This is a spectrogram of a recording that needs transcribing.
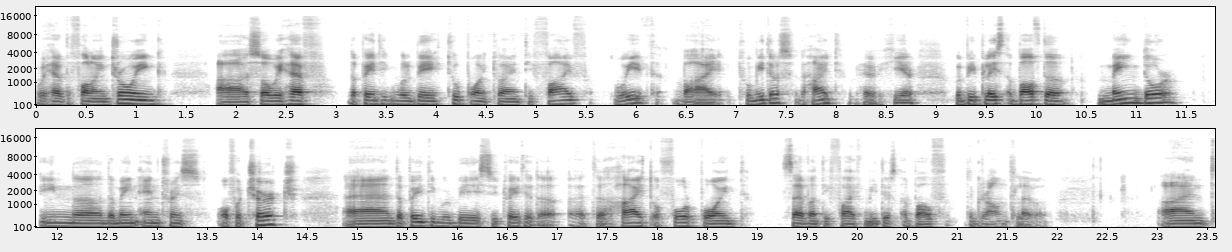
we have the following drawing. Uh, so we have the painting will be 2.25 width by 2 meters, the height we have here, will be placed above the main door in uh, the main entrance of a church and the painting will be situated uh, at a height of 4.75 meters above the ground level. And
